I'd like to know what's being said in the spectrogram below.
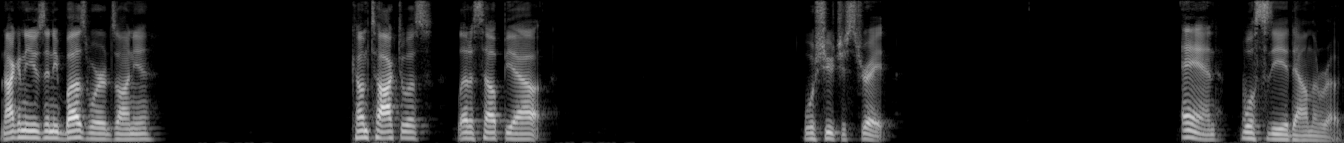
We're not going to use any buzzwords on you. Come talk to us. Let us help you out. We'll shoot you straight. And we'll see you down the road.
